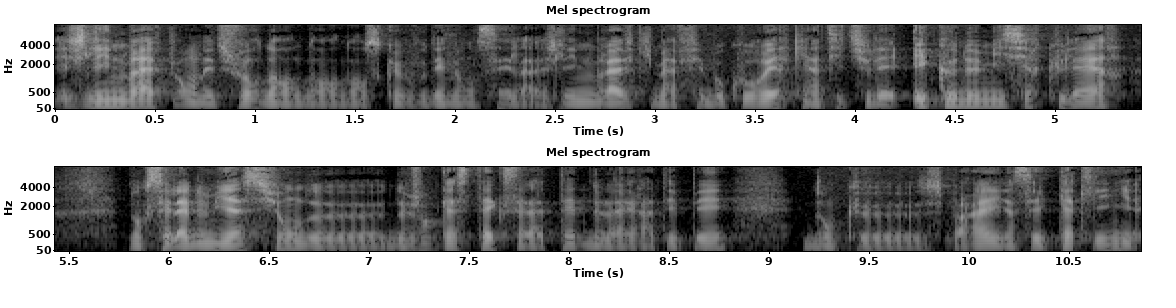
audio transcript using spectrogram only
Je lis une brève, on est toujours dans, dans, ce que vous dénoncez là. Je lis une brève qui m'a fait beaucoup rire, qui est intitulée Économie circulaire. Donc c'est la nomination de, de Jean Castex à la tête de la RATP. Donc euh, c'est pareil, hein, c'est quatre lignes.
